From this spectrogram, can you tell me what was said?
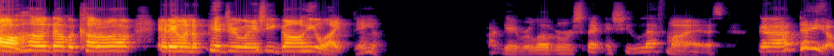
All hugged up and cuddled up. And then when the picture when she gone, he like, damn. I gave her love and respect and she left my ass. God damn.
